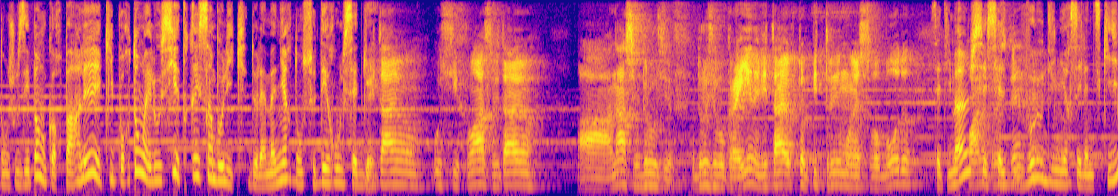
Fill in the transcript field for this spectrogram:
dont je vous ai pas encore parlé et qui pourtant elle aussi est très symbolique de la manière dont se déroule cette guerre. Cette image, c'est celle de Volodymyr Zelensky,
